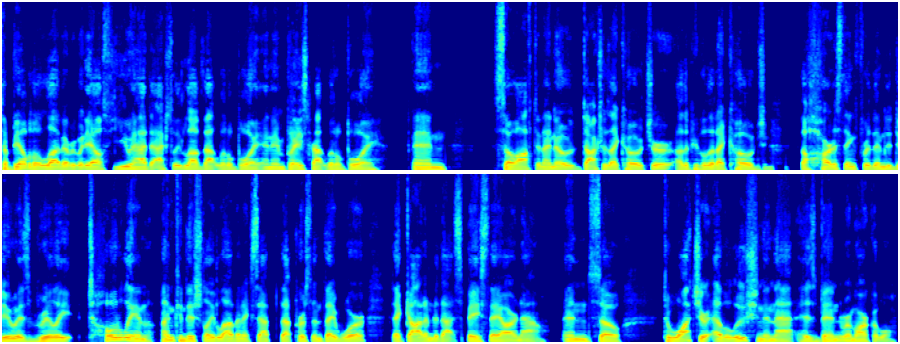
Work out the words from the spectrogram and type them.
to be able to love everybody else, you had to actually love that little boy and embrace that little boy. And so often I know doctors I coach or other people that I coach, mm-hmm. the hardest thing for them to do is really totally and unconditionally love and accept that person they were that got them to that space they are now. And so to watch your evolution in that has been remarkable.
